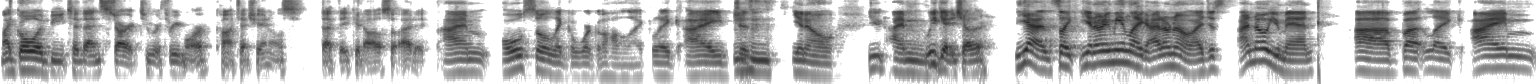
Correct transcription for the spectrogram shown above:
my goal would be to then start two or three more content channels that they could also edit. I'm also like a workaholic. Like i just mm-hmm. you know you i'm we get each other. Yeah it's like you know what i mean? Like i don't know. I just i know you man uh but like i'm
